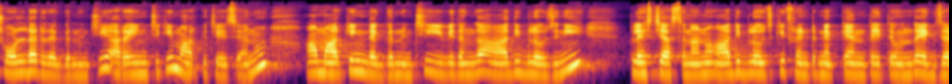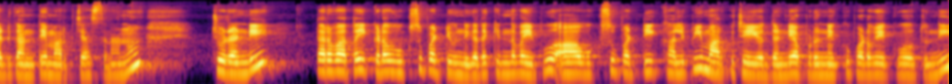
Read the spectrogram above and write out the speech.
షోల్డర్ దగ్గర నుంచి అర ఇంచుకి మార్క్ చేశాను. ఆ మార్కింగ్ దగ్గర నుంచి ఈ విధంగా ఆది బ్లౌజ్ని ప్లేస్ చేస్తున్నాను. ఆది బ్లౌజ్కి ఫ్రంట్ నెక్ ఎంతైతే ఉందో ఎగ్జాక్ట్గా అంతే మార్క్ చేస్తున్నాను. చూడండి. తర్వాత ఇక్కడ ఉక్సు పట్టి ఉంది కదా కింద వైపు. ఆ ఉక్సు పట్టి కలిపి మార్క్ చేయొద్దండి. అప్పుడు నెక్ పొడవు ఎక్కువ అవుతుంది.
